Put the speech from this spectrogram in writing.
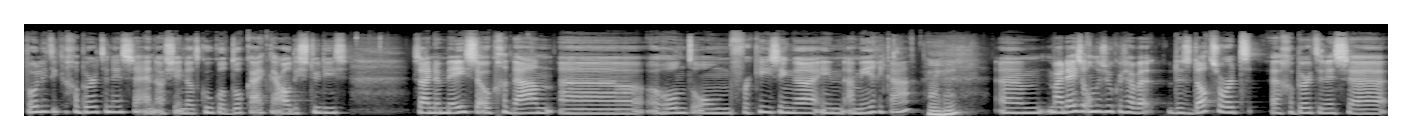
politieke gebeurtenissen. En als je in dat Google Doc kijkt naar al die studies, zijn de meeste ook gedaan eh, rondom verkiezingen in Amerika. Ehm, maar deze onderzoekers hebben dus dat soort eh, gebeurtenissen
